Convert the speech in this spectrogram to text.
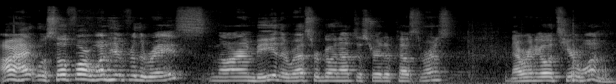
All right. Well, so far, one hit for the Rays in the RMB. The rest are going out to straight-up customers. Now we're going to go with Tier 1.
